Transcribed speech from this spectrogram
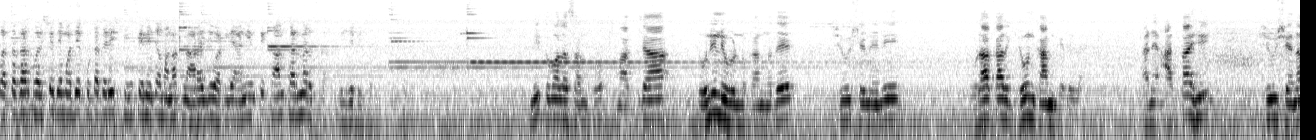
पत्रकार परिषदेमध्ये कुठेतरी शिवसेनेच्या मनात नाराजी वाटली आणि ते काम करणारच का? बीजेपीचं? मी तुम्हाला सांगतो मागच्या दोन्ही निवडणुकांमध्ये शिवसेनेने पुढाकार घेऊन काम केलेलं आहे. आणि आताही शिवसेना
